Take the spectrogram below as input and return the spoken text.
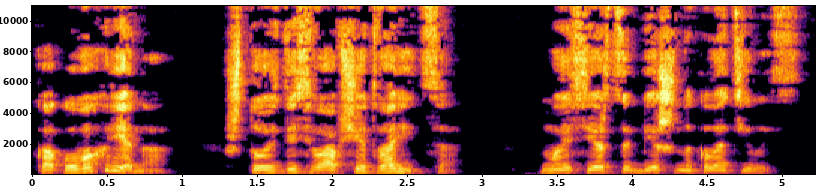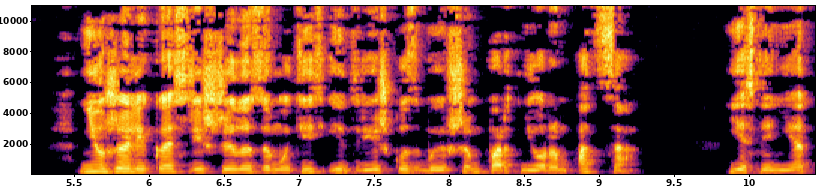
Какого хрена? Что здесь вообще творится? Мое сердце бешено колотилось. Неужели Кэс решила замутить интрижку с бывшим партнером отца? Если нет,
